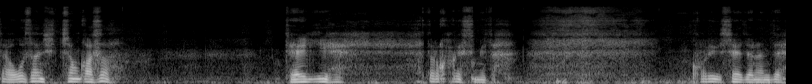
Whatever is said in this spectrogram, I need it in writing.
자 오산시청 가서 대기하도록 하겠습니다. 콜이 있어야 되는데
